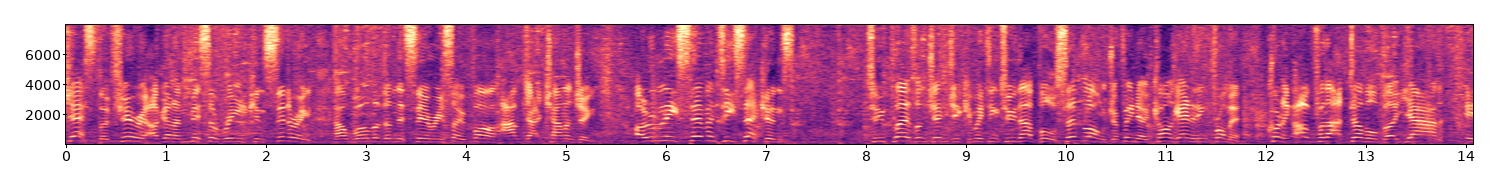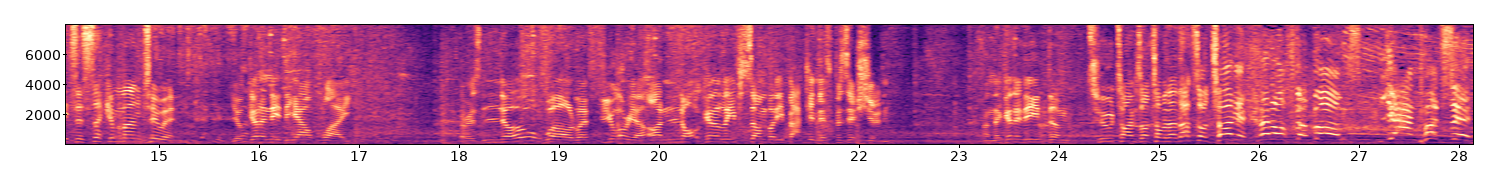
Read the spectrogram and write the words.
guess that Fury are going to miss a read considering how well they've done this series so far. Abjack challenging. Only 70 seconds. Two players on Gen G committing to that ball. Sent long, Drufinho can't get anything from it. Chronic up for that double, but Jan, it's a second man to it. You're going to need the outplay. There is no world where Furia are not going to leave somebody back in this position. And they're going to need them two times on top of that. That's on target and off the bombs. Yan puts it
